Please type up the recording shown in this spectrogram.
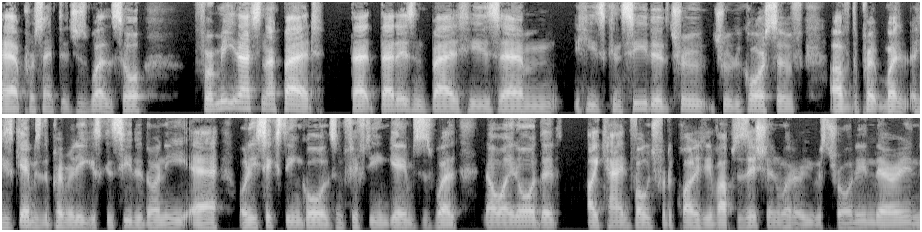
uh, percentage as well. So for me, that's not bad. That that isn't bad. He's um he's conceded through through the course of of the well his games in the Premier League. He's conceded only uh, only 16 goals in 15 games as well. Now I know that I can't vouch for the quality of opposition, whether he was thrown in there in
